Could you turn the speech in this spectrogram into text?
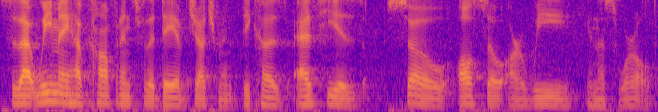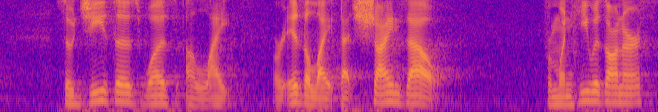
so that we may have confidence for the day of judgment, because as he is, so also are we in this world. So Jesus was a light, or is a light, that shines out from when he was on earth,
